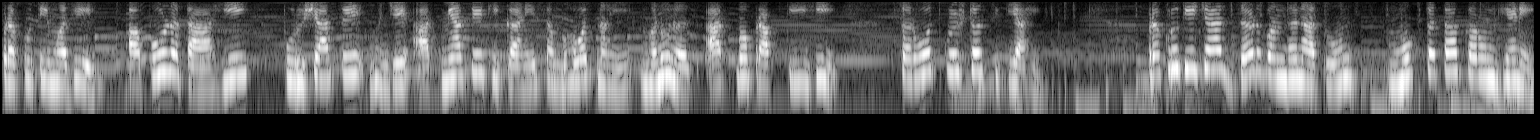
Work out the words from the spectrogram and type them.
प्रकृतीमधील अपूर्णता ही पुरुषाचे म्हणजे आत्म्याचे ठिकाणी संभवत नाही म्हणूनच आत्मप्राप्ती ही सर्वोत्कृष्ट स्थिती आहे. प्रकृतीच्या जड बंधनातून मुक्तता करून घेणे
